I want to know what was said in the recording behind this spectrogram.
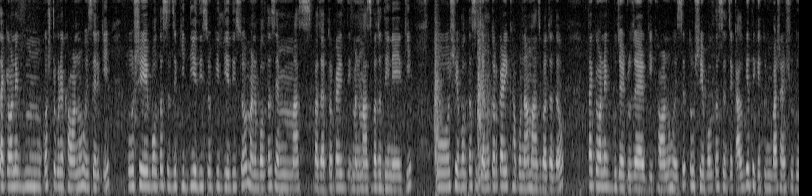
তাকে অনেক কষ্ট করে খাওয়ানো হয়েছে আর কি। তো সে বলতেছে যে, কি দিয়ে দিছো, কি দিয়ে দিছো? মানে বলতেছে, আমি মাছ ভাজার তরকারি মানে মাছ ভাজা দিই নেই আর কি। তো সে বলতেছে যে, আমি তরকারি খাব না, মাছ ভাজা দাও। তাকে অনেক বুঝাই টুজাই আর কি খাওয়ানো হয়েছে। তো সে বলতেছে যে, কালকে থেকে তুমি বাসায় শুধু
